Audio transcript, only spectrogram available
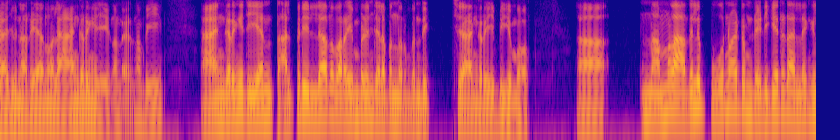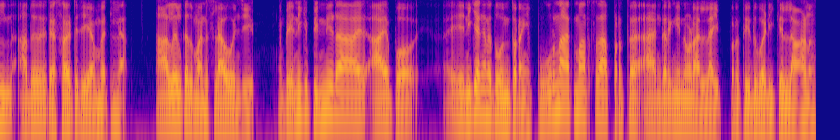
രാജുവിനെ അറിയാവുന്ന പോലെ ആങ്കറിങ് ചെയ്യുന്നുണ്ടായിരുന്നു. അപ്പോൾ ഈ ആങ്കറിങ് ചെയ്യാൻ താല്പര്യമില്ല എന്ന് പറയുമ്പോഴും ചിലപ്പോൾ നിർബന്ധിച്ച് ആങ്കർ ചെയ്യിപ്പിക്കുമ്പോൾ നമ്മൾ അതിൽ പൂർണമായിട്ടും ഡെഡിക്കേറ്റഡ് അല്ലെങ്കിൽ അത് രസമായിട്ട് ചെയ്യാൻ പറ്റില്ല. ആളുകൾക്കത് മനസ്സിലാവുകയും ചെയ്യും. അപ്പോൾ എനിക്ക് പിന്നീട് ആയ- ആയപ്പോൾ എനിക്കങ്ങനെ തോന്നി തുടങ്ങി പൂർണ ആത്മാർത്ഥത അപ്പുറത്തെ ആങ്കറിങ്ങിനോടല്ല ഇപ്പുറത്ത് ഇത് പഠിക്കലാണ്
